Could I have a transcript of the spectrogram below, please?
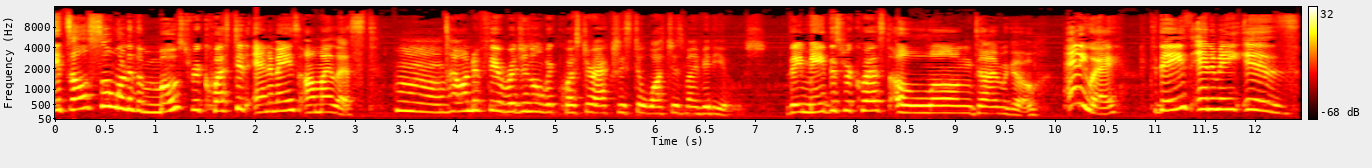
It's also one of the most requested animes on my list. Hmm, I wonder if the original requester actually still watches my videos. They made this request a long time ago. Anyway, today's anime is...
